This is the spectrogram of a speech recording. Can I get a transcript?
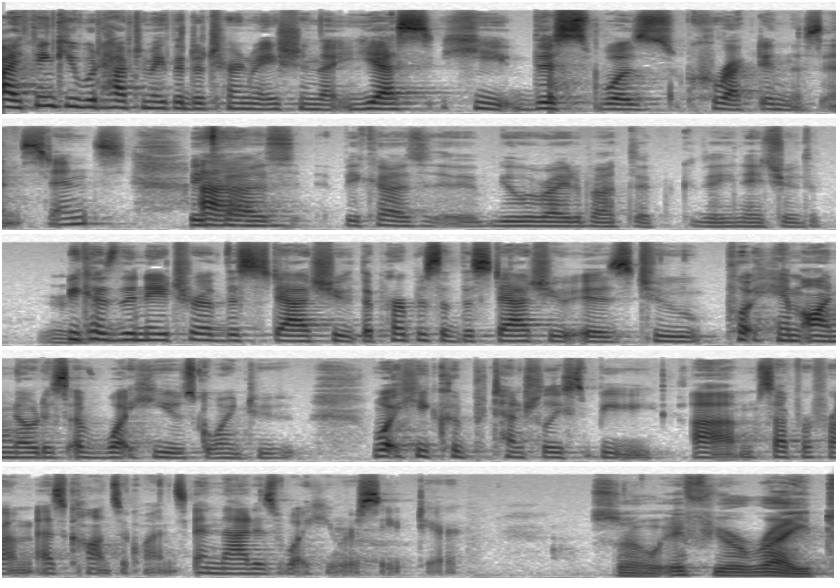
I think you would have to make the determination that, yes, he, this was correct in this instance. Because, because uh, you were right about the, the nature of the, Because the nature of the statute, the purpose of the statute is to put him on notice of what he is going to, what he could potentially be, um, suffer from as consequence, and that is what he received here. So if you're right,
